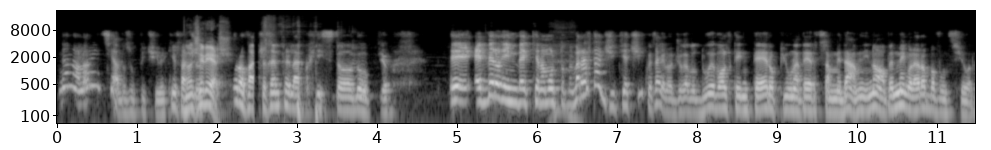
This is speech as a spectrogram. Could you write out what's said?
No, no, l'ho iniziato su PC perché io faccio, non ci riesci. Ora faccio sempre l'acquisto doppio. E, è vero che invecchiano molto, ma in realtà GTA 5, sai che l'ho giocato due volte intero più una terza a metà, quindi no, per me quella roba funziona.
